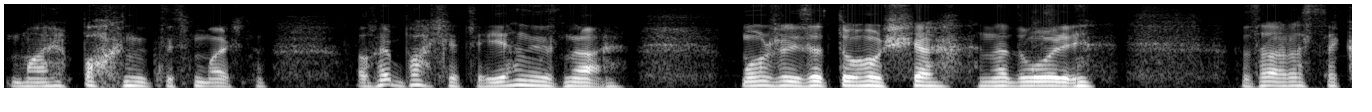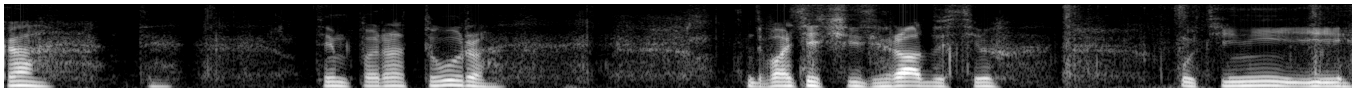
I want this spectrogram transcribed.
має пахнути смачно. Але бачите, я не знаю. Може із-за того, що на дворі зараз така температура 26 градусів у тіні і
